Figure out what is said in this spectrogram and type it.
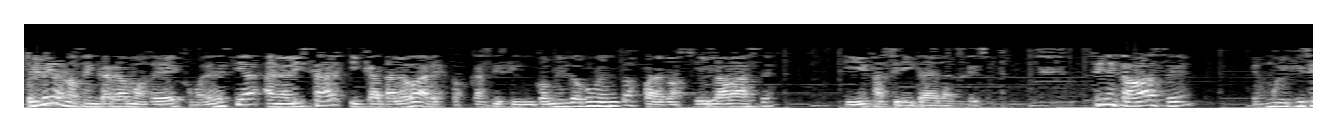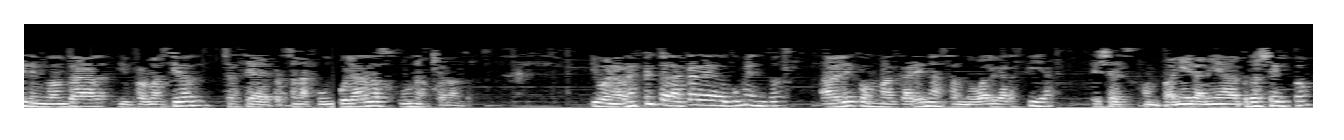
Primero nos encargamos de, como les decía, analizar y catalogar estos casi 5.000 documentos para construir la base y facilitar el acceso. Sin esta base, es muy difícil encontrar información, ya sea de personas vincularlos unos con otros. Y bueno, respecto a la carga de documentos, hablé con Macarena Sandoval García, ella es compañera mía del proyecto,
